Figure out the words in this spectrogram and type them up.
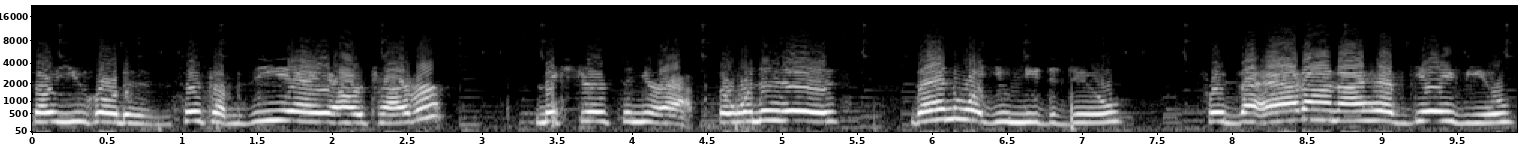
So you go to search up ZArchiver make sure it's in your app. So when it is, then what you need to do for the add-on I have gave you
